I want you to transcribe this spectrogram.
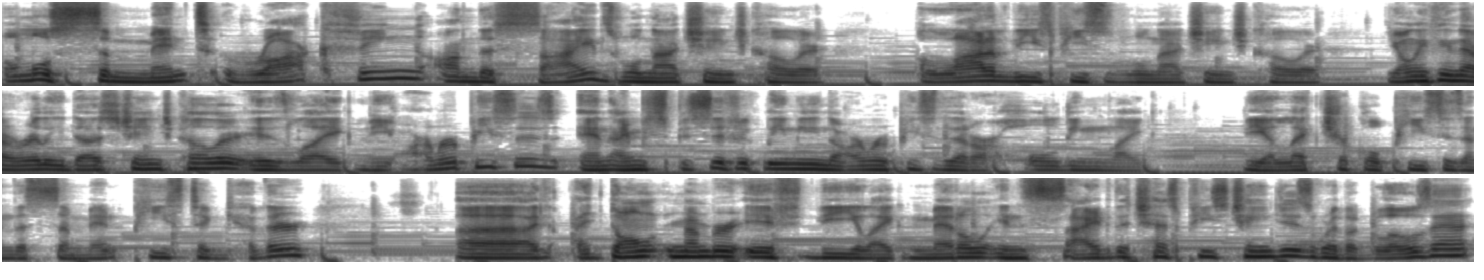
almost cement rock thing on the sides will not change color. A lot of these pieces will not change color. The only thing that really does change color is like the armor pieces. And I'm specifically meaning the armor pieces that are holding like the electrical pieces and the cement piece together. Uh, I, I don't remember if the like metal inside the chest piece changes where the glow's at.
